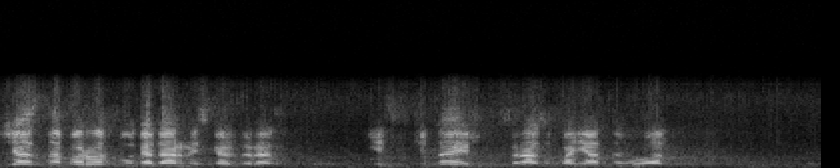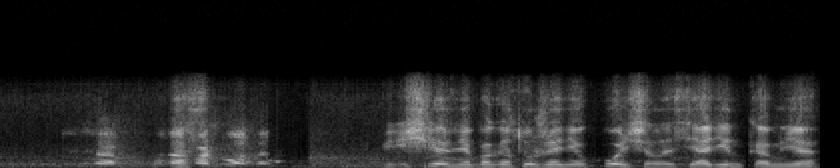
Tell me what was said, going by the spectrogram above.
сейчас наоборот благодарность каждый раз. Если читаешь, сразу понятно, вот, куда пошло-то вечернее богослужение кончилось, и один ко мне,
